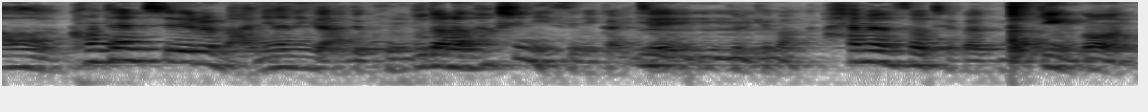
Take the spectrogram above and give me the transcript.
아 컨텐츠를 많이 하는 게 나한테 공부다라는 확신이 있으니까 이제 음, 음, 그렇게 음. 막 하면서 제가 느낀 건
